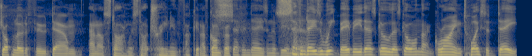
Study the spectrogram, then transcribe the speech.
drop a load of food down, and I'll start. We'll start training. Fucking, I've gone from seven days. I'm going to be seven there. days a week, baby. Let's go. Let's go on that grind twice a day.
